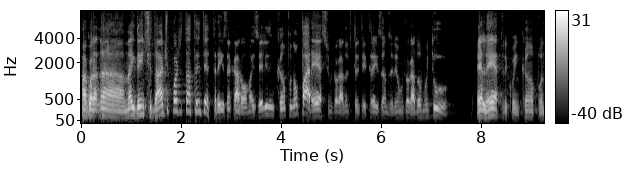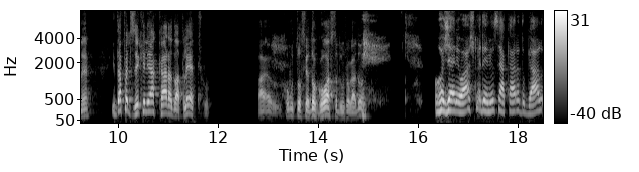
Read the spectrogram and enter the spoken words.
Agora, na, na, identidade pode estar 33, né, Carol? Mas ele em campo não parece um jogador de 33 anos. Ele é um jogador muito elétrico em campo, né? E dá para dizer que ele é a cara do Atlético? Como o torcedor gosta de um jogador? Rogério, eu acho que o Edenilson é a cara do Galo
